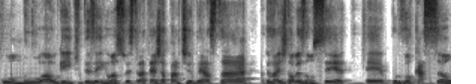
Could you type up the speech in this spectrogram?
como alguém que desenhou a sua estratégia a partir desta, apesar de talvez não ser é, por vocação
